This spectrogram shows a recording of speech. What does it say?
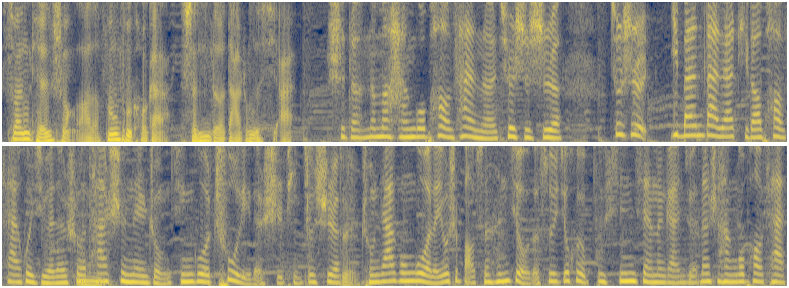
酸甜爽辣的丰富口感，深得大众的喜爱。是的，那么韩国泡菜呢，确实是，就是一般大家提到泡菜，会觉得说它是那种经过处理的食品，就是重加工过的，又是保存很久的，所以就会有不新鲜的感觉。但是韩国泡菜，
